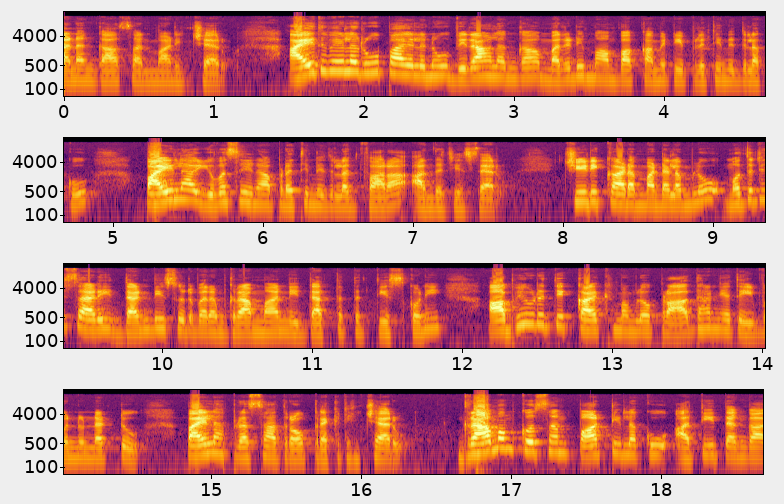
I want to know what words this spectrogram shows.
ఘనంగా సన్మానించారు. ఐదు వేల రూపాయలను విరాళంగా మరిడిమాంబ కమిటీ ప్రతినిధులకు పైలా యువసేన ప్రతినిధుల ద్వారా అందజేశారు. చీడికాడ మండలంలో మొదటిసారి దండి సురవరం గ్రామాన్ని దత్తత తీసుకుని అభివృద్ధి కార్యక్రమంలో ప్రాధాన్యత ఇవ్వనున్నట్టు పైలా ప్రసాదరావు ప్రకటించారు. గ్రామం కోసం పార్టీలకు అతీతంగా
